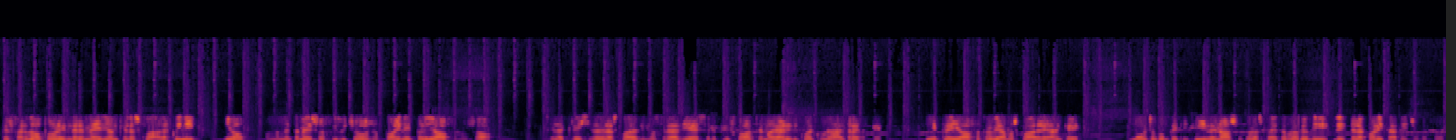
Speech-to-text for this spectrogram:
per far dopo rendere meglio anche la squadra. Quindi io fondamentalmente sono fiducioso, poi nei playoff non so se la crescita della squadra dimostrerà di essere più forte magari di qualcun'altra, perché nei playoff troviamo squadre anche molto competitive no? sotto l'aspetto proprio di, di, della qualità dei giocatori.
